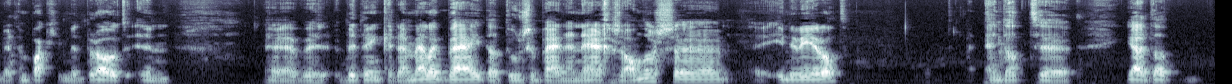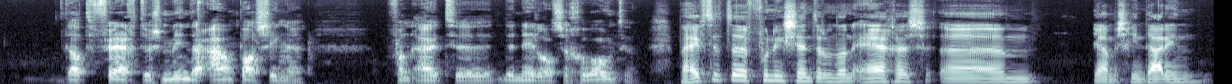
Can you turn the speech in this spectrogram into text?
met een bakje met brood en uh, we, we drinken daar melk bij. Dat doen ze bijna nergens anders uh, in de wereld. En dat, uh, ja, dat, dat vergt dus minder aanpassingen vanuit de Nederlandse gewoonte. Maar heeft het voedingscentrum dan ergens, um, ja, misschien daarin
